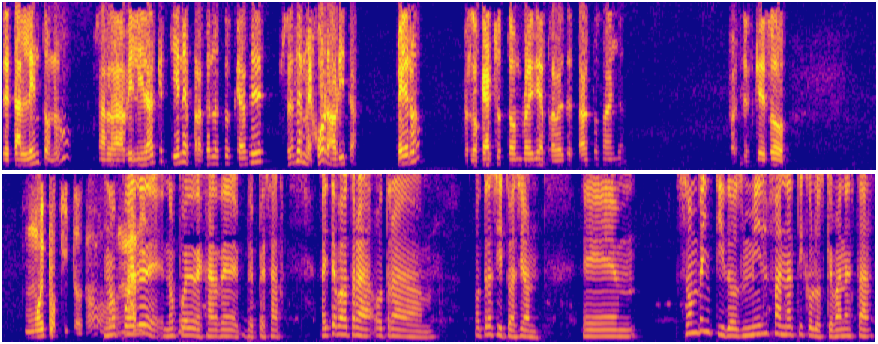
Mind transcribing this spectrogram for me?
de, talento, ¿no? O sea, la habilidad que tiene para hacer las cosas que hace, pues es el mejor ahorita. Pero, pues lo que ha hecho Tom Brady a través de tantos años, pues es que eso muy poquitos, ¿no? No puede, no puede dejar de, pesar. Ahí te va otra, otra, otra situación. Em, son 22 mil fanáticos los que van a estar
